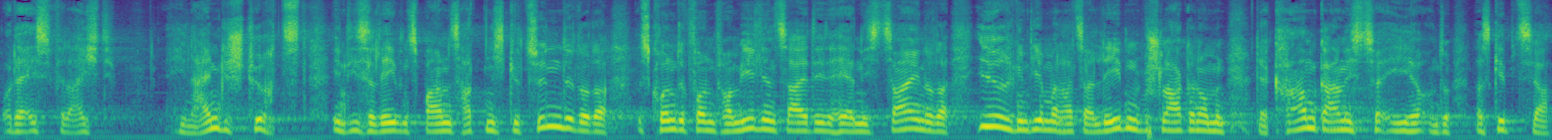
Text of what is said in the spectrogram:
oder ist vielleicht hineingestürzt in diese Lebensbahn, es hat nicht gezündet oder es konnte von Familienseite her nicht sein oder irgendjemand hat sein Leben in Beschlag genommen, der kam gar nicht zur Ehe und so, das gibt's ja.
